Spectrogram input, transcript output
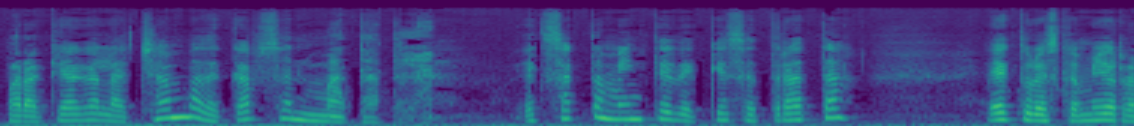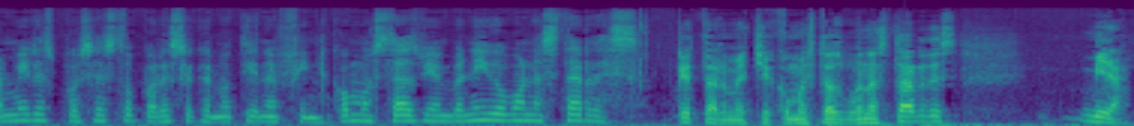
para que haga la chamba de CAPSA en Matatlán. ¿Exactamente de qué se trata? Héctor Escamilla Ramírez, pues esto parece que no tiene fin. ¿Cómo estás? Bienvenido, buenas tardes. ¿Qué tal, Meche? ¿Cómo estás? Buenas tardes. Mira,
